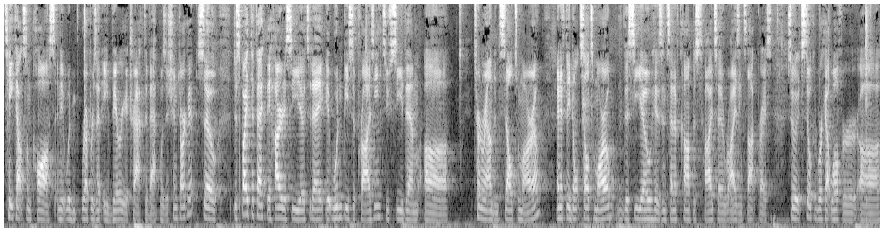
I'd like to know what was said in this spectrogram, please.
take out some costs and it would represent a very attractive acquisition target. So, despite the fact they hired a CEO today, it wouldn't be surprising to see them uh, turn around and sell tomorrow. And if they don't sell tomorrow, the CEO, his incentive comp is tied to a rising stock price. So it still could work out well for uh,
